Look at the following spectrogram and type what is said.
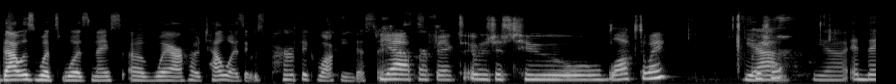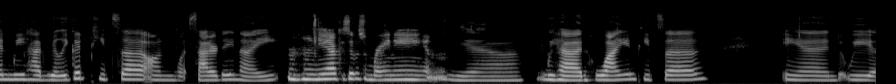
That was what was nice of where our hotel was. It was perfect walking distance. Yeah, perfect. It was just two blocks away. Yeah. sure. Yeah. And then we had really good pizza on what Saturday night. hmm yeah, because it was raining and Yeah. We had Hawaiian pizza and we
